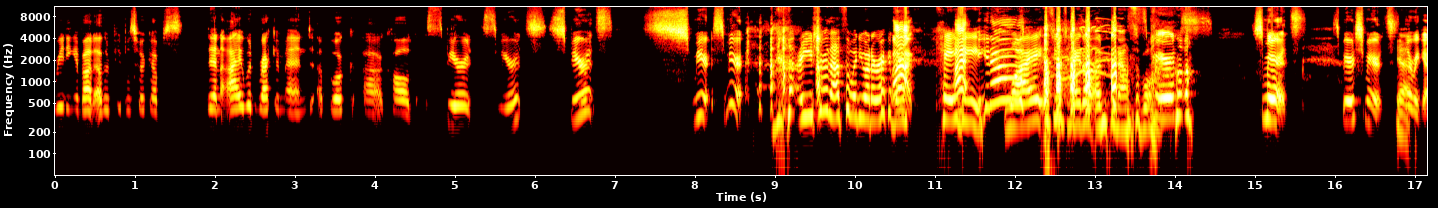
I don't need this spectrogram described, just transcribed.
reading about other people's hookups, then I would recommend a book uh, called Spirit Spirits Spirits Smear Smear Are you sure that's the one you want to recommend? Fuck! KB. I- you know- why is your title unpronounceable? Spirits Spirits Spirit Spirits. Yeah. There we go.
